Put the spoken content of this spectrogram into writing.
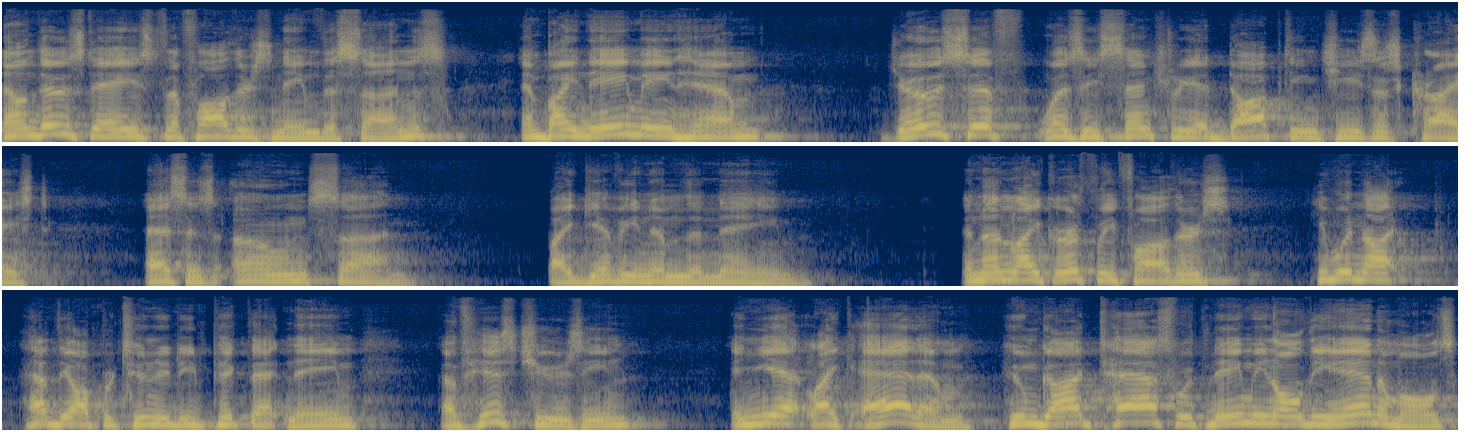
Now, in those days, the fathers named the sons, and by naming him, Joseph was essentially adopting Jesus Christ as his own son by giving him the name. And unlike earthly fathers, he would not have the opportunity to pick that name of his choosing. And yet, like Adam, whom God tasked with naming all the animals,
